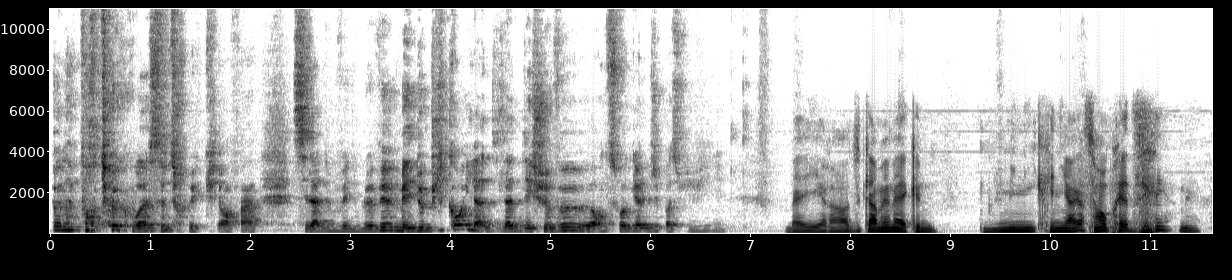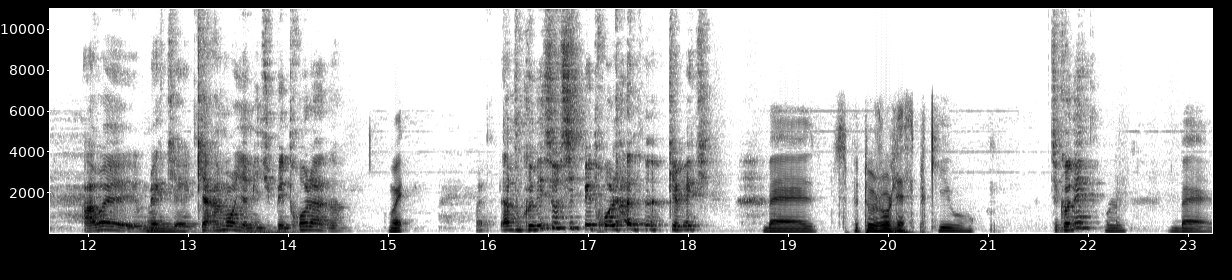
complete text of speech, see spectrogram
peu n'importe quoi ce truc. Enfin, c'est la WWE. Mais depuis quand il a, il a des cheveux en Swaggle J'ai pas suivi. Ben, il est rendu quand même avec une mini crinière, si on pourrait dire, mais... Ah ouais, le mec, Ouais. euh, carrément, il a mis du pétrolane. Ouais. Ah, vous connaissez aussi le pétrolane, Québec Ben, tu peux toujours l'expliquer ou... Tu connais? Ben,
